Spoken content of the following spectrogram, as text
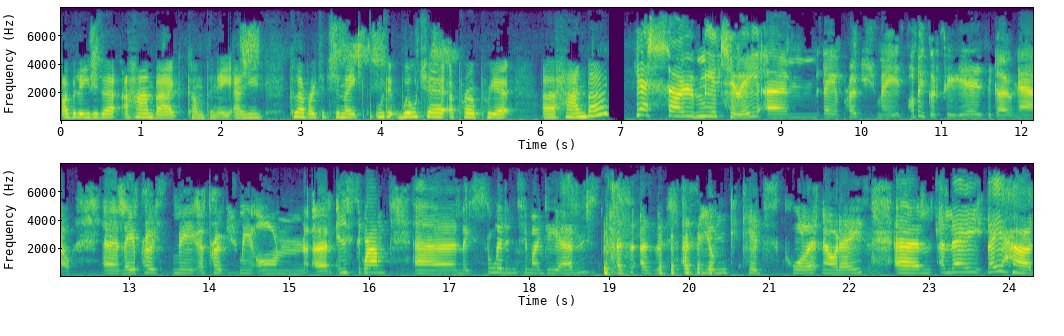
I believe is a, a handbag company, and you collaborated to make was it wheelchair appropriate uh, handbag? Yes, so Mia Tui, um, they approached me. It's probably a good few years ago now. Um, they approached me, approached me on um, Instagram, and they slid into my DMs, as, as, the, as the young kids call it nowadays. Um, and they they had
